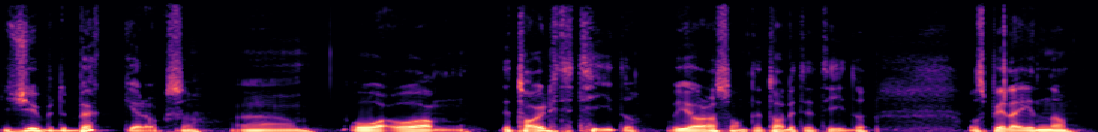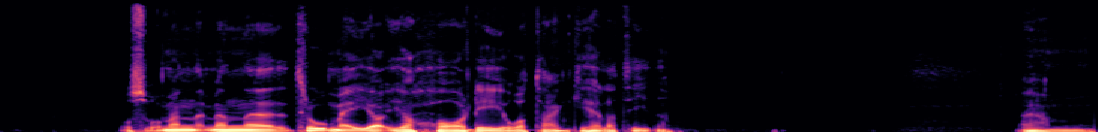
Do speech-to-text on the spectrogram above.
ljudböcker också. Ehm, och, och, det tar ju lite tid att, göra sånt. Det tar lite tid att, att spela in och, och så. Men, men eh, tro mig, jag, jag har det i åtanke hela tiden. Um,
